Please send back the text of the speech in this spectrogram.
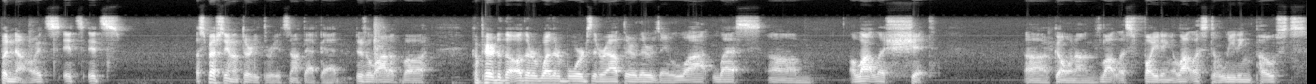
but no, it's it's it's especially on 33, it's not that bad. There's a lot of uh, compared to the other weather boards that are out there. There's a lot less um, a lot less shit uh, going on. There's a lot less fighting, a lot less deleting posts.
